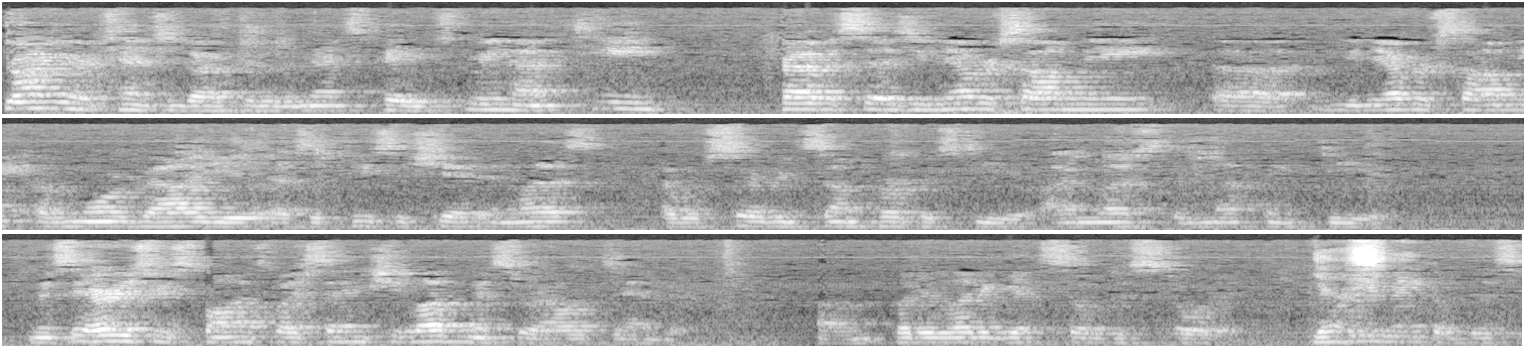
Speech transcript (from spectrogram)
Drawing your attention, Doctor, to the next page, three nineteen, Travis says, "You never saw me, you never saw me of more value as a piece of shit unless I was serving some purpose to you. I'm less than nothing to you." Miss Arias responds by saying she loved Mr. Alexander, um, but he let it get so distorted. Yes. What do you make of this?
